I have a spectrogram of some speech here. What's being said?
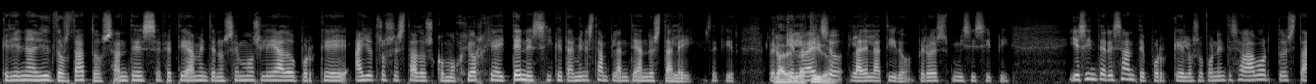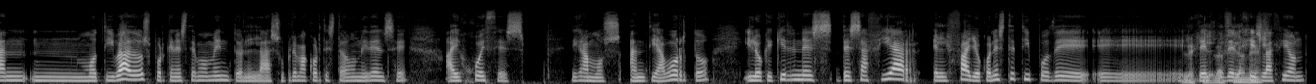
Quería añadir dos datos. Antes, efectivamente, nos hemos liado porque hay otros estados como Georgia y Tennessee que también están planteando esta ley. Es decir, pero que lo ha hecho la del latido, pero es Mississippi. Y es interesante porque los oponentes al aborto están mm, motivados porque en este momento en la Suprema Corte estadounidense hay jueces digamos, antiaborto, y lo que quieren es desafiar el fallo con este tipo de, eh, de, legislación,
